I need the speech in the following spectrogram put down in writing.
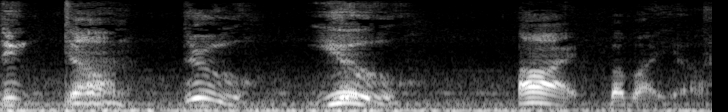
be done through you? All right, bye bye, y'all.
